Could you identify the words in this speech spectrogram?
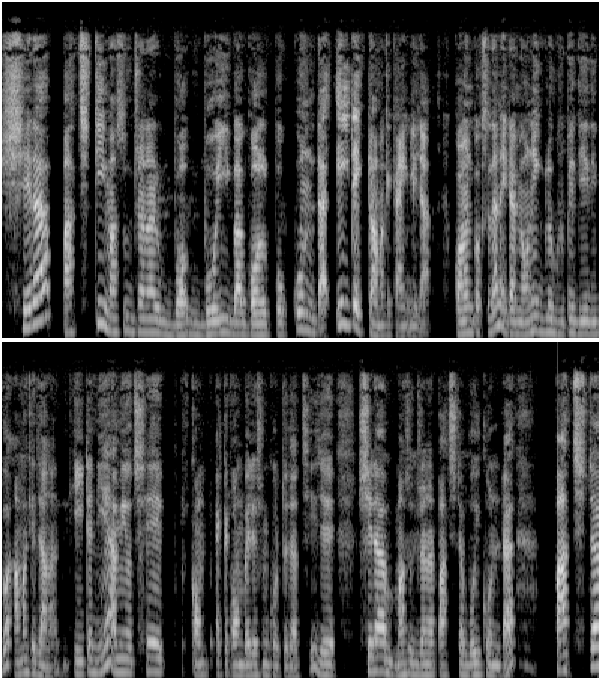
সেরা পাঁচটি মাসুদ রানার বই বা গল্প কোনটা, এইটা একটু আমাকে কাইন্ডলি জানান। কমেন্ট বক্সে দেন এটা আমি অনেকগুলো গ্রুপে দিয়ে দিব। আমাকে জানান। এইটা নিয়ে আমি হচ্ছে একটা কম্পাইলেশন করতে যাচ্ছি যে সেরা মাসুদ রানার পাঁচটা বই কোনটা? পাঁচটা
